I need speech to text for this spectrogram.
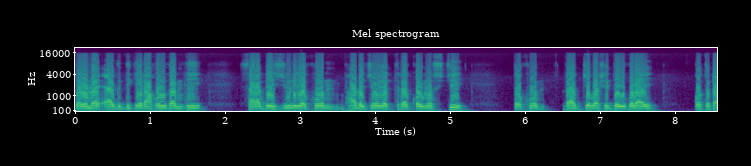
কেননা একদিকে রাহুল গান্ধী সারা দেশ জুড়ে যখন ভারত জোড়ো যাত্রা কর্মসূচি, তখন রাজ্যবাসী দোরগোড়ায় কতটা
